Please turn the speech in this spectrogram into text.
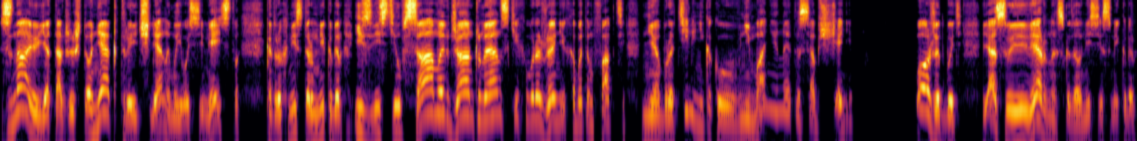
Знаю я также, что некоторые члены моего семейства, которых мистер Микобер известил в самых джентльменских выражениях об этом факте, не обратили никакого внимания на это сообщение. «Может быть, я суеверна», — сказал миссис Микобер,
